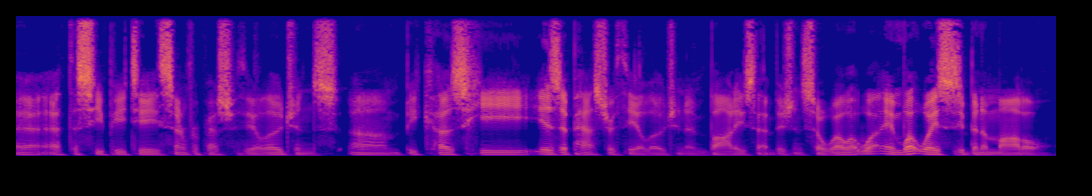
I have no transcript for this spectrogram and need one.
uh, at the CPT Center for Pastor Theologians, um, because he is a pastor theologian and embodies that vision so well. In what ways has he been a model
